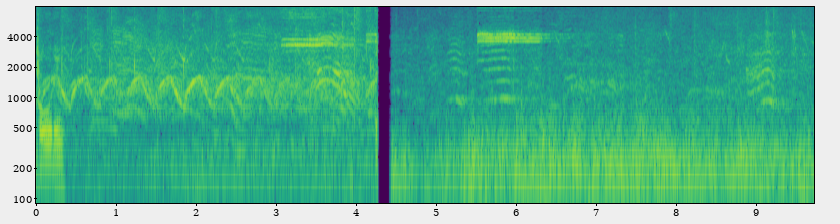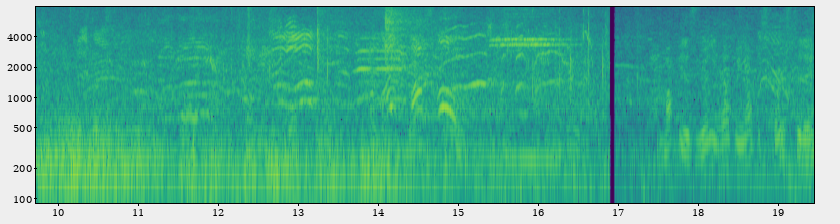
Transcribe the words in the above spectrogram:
Holding. Mafia is really helping out the Spurs today.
